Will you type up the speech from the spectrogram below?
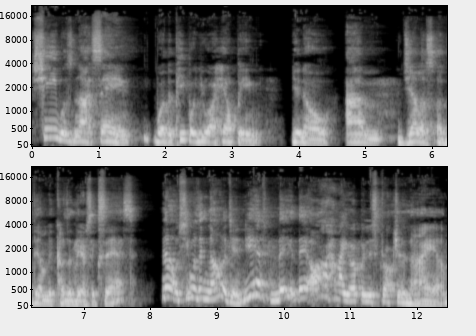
she was not saying, well, the people you are helping, you know, I'm jealous of them because of their success. No, she was acknowledging, yes, they, they are higher up in the structure than I am.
